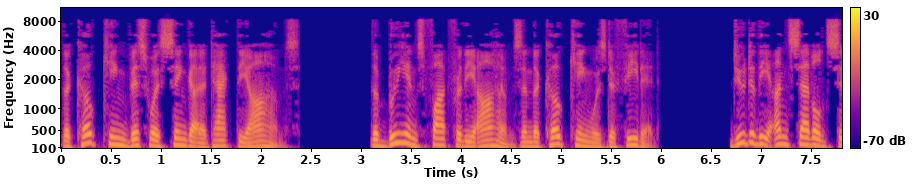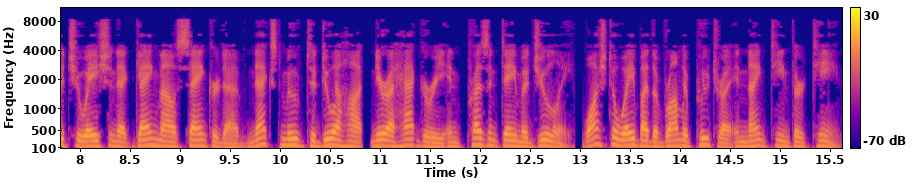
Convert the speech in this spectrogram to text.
the Koch king Viswa Singha attacked the Ahoms. The Bhuyans fought for the Ahoms and the Koch king was defeated. Due to the unsettled situation at Gangmao Sankardev next moved to Duahat, near Ahatgiri in present-day Majuli, washed away by the Brahmaputra in 1913.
